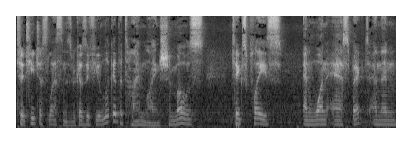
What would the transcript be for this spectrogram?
to teach us lessons because if you look at the timeline, Shemos takes place in one aspect, and then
